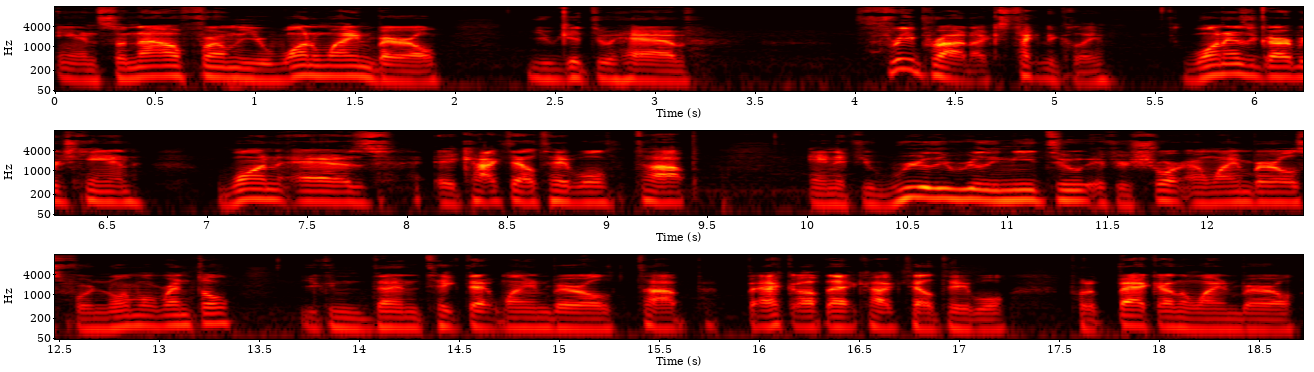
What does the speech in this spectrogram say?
And so now from your one wine barrel, you get to have three products technically. One as a garbage can, one as a cocktail table top, and if you really, really need to, if you're short on wine barrels for normal rental, you can then take that wine barrel top back off that cocktail table, put it back on the wine barrel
